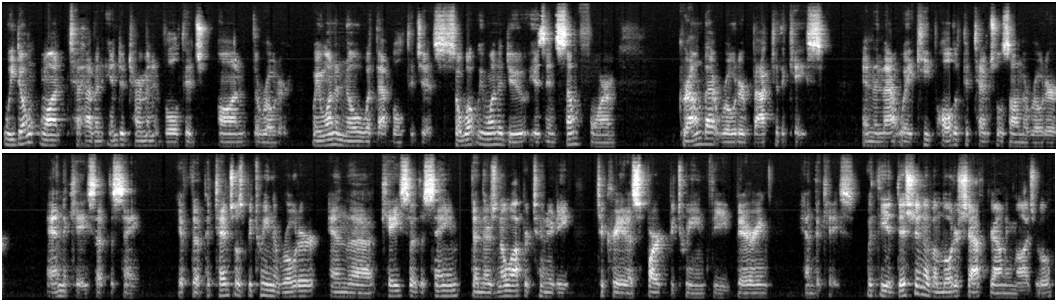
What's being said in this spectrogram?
We don't want to have an indeterminate voltage on the rotor. We want to know what that voltage is. So what we want to do is in some form ground that rotor back to the case and then that way keep all the potentials on the rotor and the case at the same. If the potentials between the rotor and the case are the same, then there's no opportunity to create a spark between the bearing and the case. With the addition of a motor shaft grounding module,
